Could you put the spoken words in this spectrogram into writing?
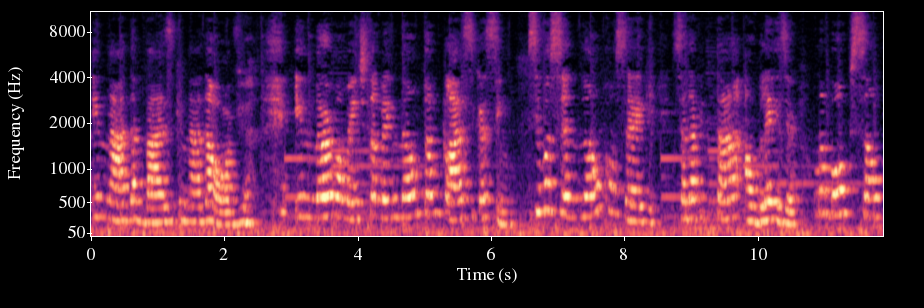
e nada básica e nada óbvia. E normalmente também não tão clássica assim. Se você não consegue se adaptar ao blazer, uma boa opção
